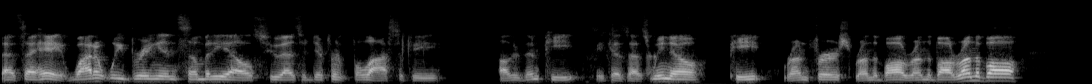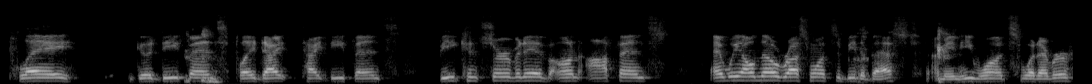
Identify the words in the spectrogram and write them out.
that say, hey, why don't we bring in somebody else who has a different philosophy other than Pete? Because as we know, Pete, run first, run the ball, run the ball, run the ball, play good defense, play tight, tight defense, be conservative on offense. And we all know Russ wants to be the best. I mean, he wants whatever,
